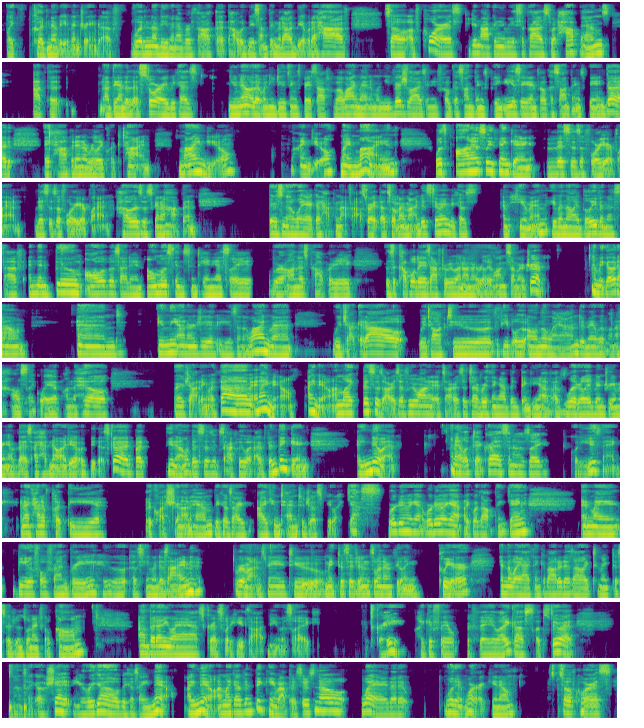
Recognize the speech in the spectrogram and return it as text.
like couldn't have even dreamed of. Wouldn't have even ever thought that that would be something that i would be able to have. So of course you're not going to be surprised what happens at the at the end of this story because you know that when you do things based off of alignment and when you visualize and you focus on things being easy and focus on things being good they happen in a really quick time. Mind you mind you my mind was honestly thinking, this is a four year plan. This is a four year plan. How is this going to happen? There's no way it could happen that fast, right? That's what my mind is doing because I'm human, even though I believe in this stuff. And then, boom, all of a sudden, almost instantaneously, we're on this property. It was a couple days after we went on a really long summer trip. And we go down, and in the energy of ease and alignment, we check it out we talked to the people who own the land and they live on a house like way up on the hill. We are chatting with them and I knew, I knew. I'm like, this is ours. If we want it, it's ours. It's everything I've been thinking of. I've literally been dreaming of this. I had no idea it would be this good, but you know, this is exactly what I've been thinking. I knew it. And I looked at Chris and I was like, what do you think? And I kind of put the the question on him because I I can tend to just be like, yes, we're doing it, we're doing it, like without thinking. And my beautiful friend Brie, who does human design, reminds me to make decisions when I'm feeling clear. And the way I think about it is I like to make decisions when I feel calm. Um, but anyway, I asked Chris what he thought, and he was like, "It's great. Like if they if they like us, let's do it." And I was like, "Oh shit, here we go!" Because I knew, I knew. I'm like, I've been thinking about this. There's no way that it wouldn't work, you know. So of course,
